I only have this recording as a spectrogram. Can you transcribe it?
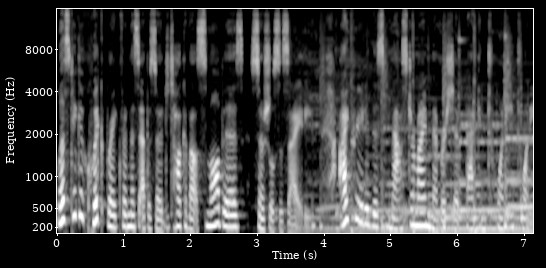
Let's take a quick break from this episode to talk about Small Biz Social Society. I created this mastermind membership back in 2020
